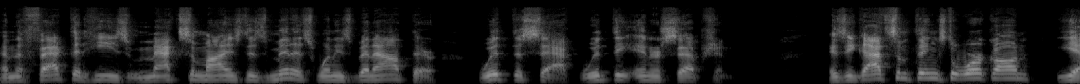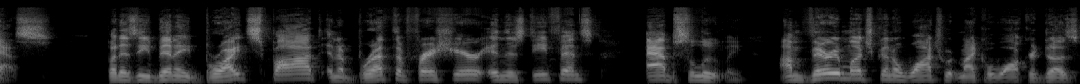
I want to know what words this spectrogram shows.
and the fact that he's maximized his minutes when he's been out there with the sack, with the interception. Has he got some things to work on? Yes. But has he been a bright spot and a breath of fresh air in this defense? Absolutely. I'm very much going to watch what Mykal Walker does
